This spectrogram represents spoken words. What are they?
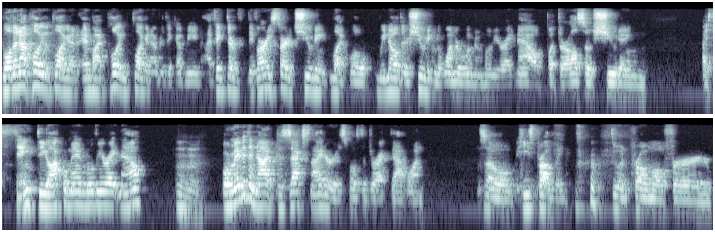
Well, they're not pulling the plug on, and by pulling the plug on everything, I mean I think they're they've already started shooting. Like, well, we know they're shooting the Wonder Woman movie right now, but they're also shooting, I think, the Aquaman movie right now, Mm-hmm. or maybe they're not because Zack Snyder is supposed to direct that one, so he's probably doing promo for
